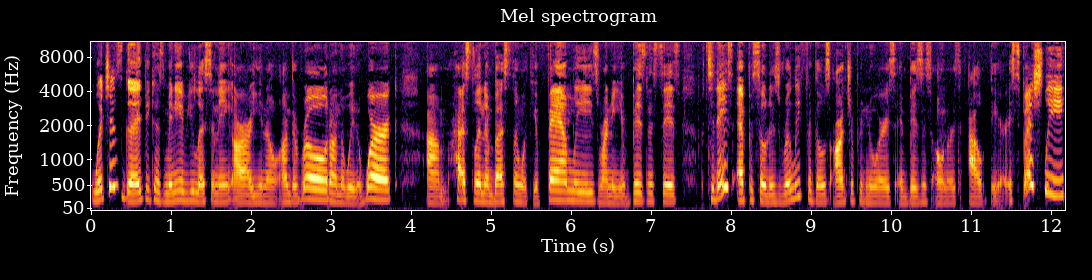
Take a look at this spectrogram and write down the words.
which is good because many of you listening are, you know, on the road, on the way to work, um, hustling and bustling with your families, running your businesses. Today's episode is really for those entrepreneurs and business owners out there, especially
